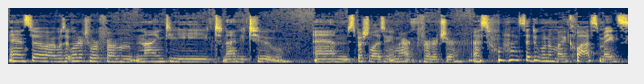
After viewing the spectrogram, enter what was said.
And so I was at Winterthur from 90 to 92 and specializing in American furniture. As I said to one of my classmates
